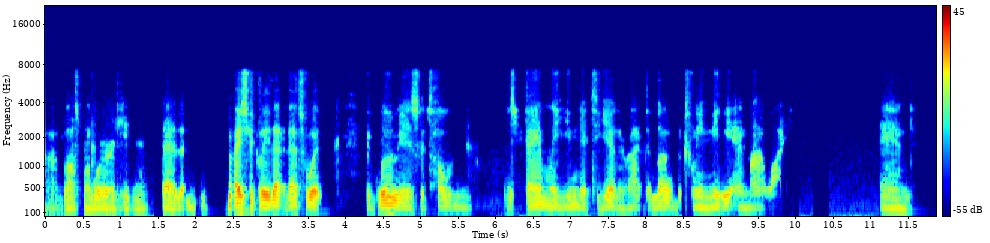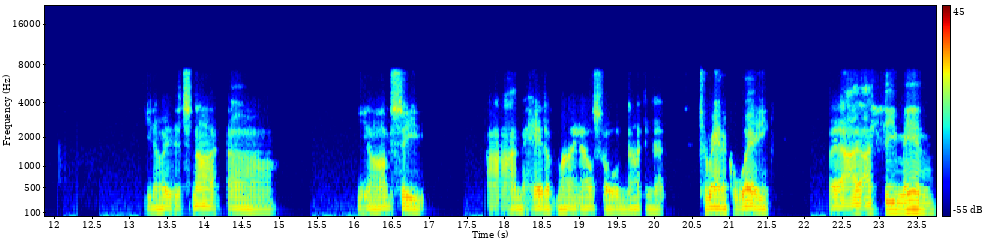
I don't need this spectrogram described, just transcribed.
I've lost my word here. That, that basically that that's what the glue is. It's holding this family unit together, right? The love between me and my wife, and you know, it's not. Uh, you know, obviously, I'm the head of my household, not in a tyrannical way. But I, I see men,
